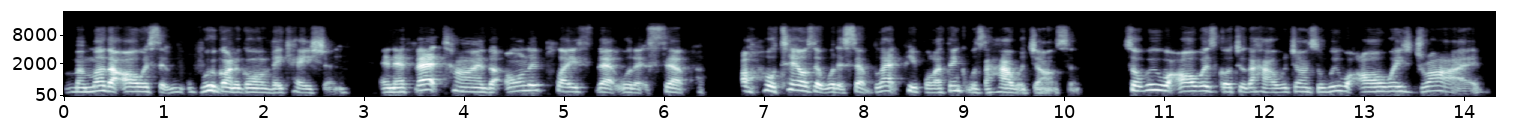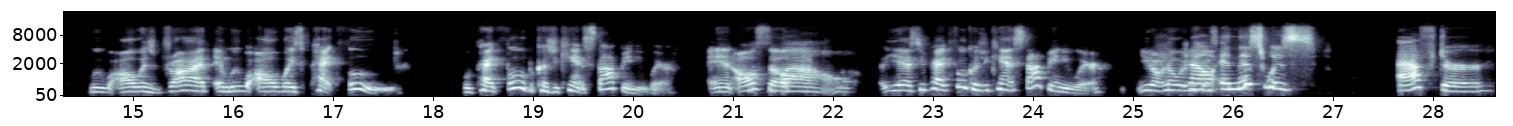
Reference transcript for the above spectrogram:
my mother always said, We're going to go on vacation. And at that time, the only place that would accept uh, hotels that would accept Black people, I think it was the Howard Johnson. So we will always go to the Howard Johnson. We will always drive. We will always drive and we will always pack food. We pack food because you can't stop anywhere. And also, wow. Yes, you pack food because you can't stop anywhere. You don't know where now. And this was after.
